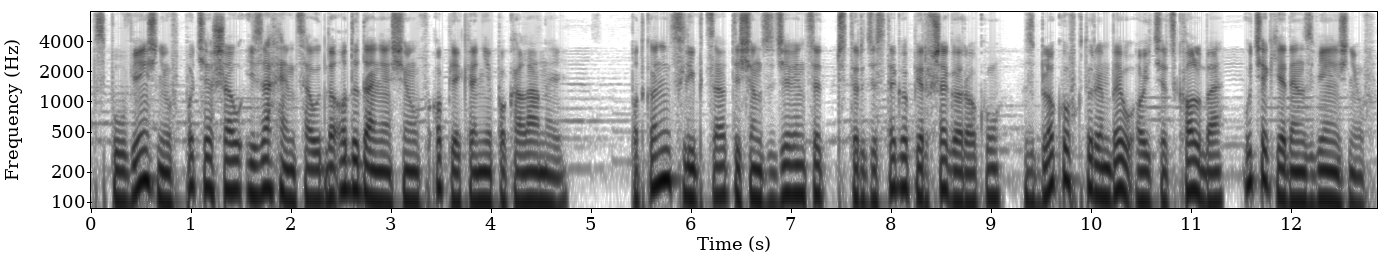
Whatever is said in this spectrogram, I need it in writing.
Współwięźniów pocieszał i zachęcał do oddania się w opiekę niepokalanej. Pod koniec lipca 1941 roku z bloku, w którym był ojciec Kolbe, uciekł jeden z więźniów.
